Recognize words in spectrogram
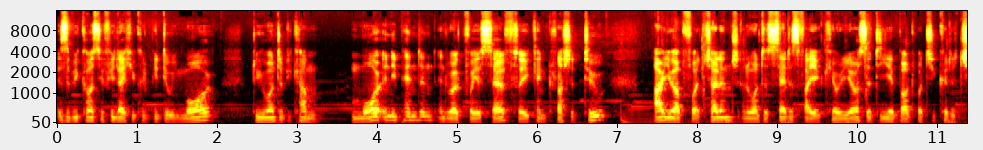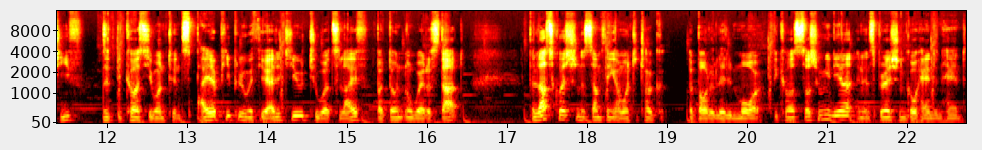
Is it because you feel like you could be doing more? Do you want to become more independent and work for yourself so you can crush it too? Are you up for a challenge and want to satisfy your curiosity about what you could achieve? Is it because you want to inspire people with your attitude towards life but don't know where to start? The last question is something I want to talk about a little more because social media and inspiration go hand in hand.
